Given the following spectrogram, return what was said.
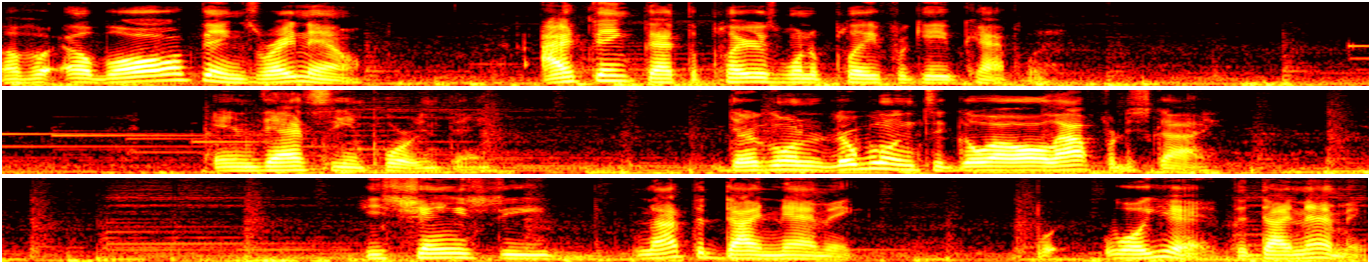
of, of all things right now, I think that the players want to play for Gabe Kapler. And that's the important thing. They're going they're willing to go all out for this guy. He's changed the not the dynamic, well, yeah, the dynamic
